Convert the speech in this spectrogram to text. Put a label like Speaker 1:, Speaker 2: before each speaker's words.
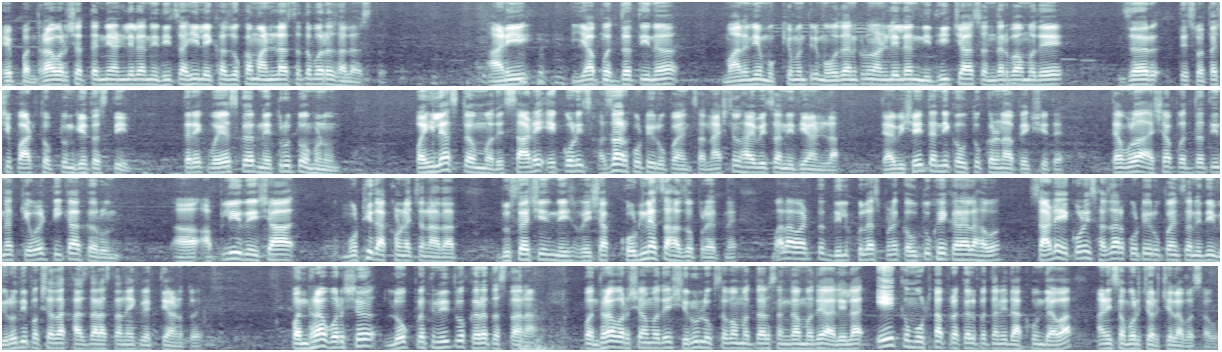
Speaker 1: हे पंधरा वर्षात त्यांनी आणलेल्या निधीचाही लेखाजोखा मांडला असता तर बरं झालं असतं. आणि या पद्धतीनं माननीय मुख्यमंत्री महोदयांकडून आणलेल्या निधीच्या संदर्भामध्ये जर ते स्वतःची पाठ थोपटून घेत असतील तर एक वयस्कर नेतृत्व म्हणून पहिल्याच टर्ममध्ये साडे एकोणीस हजार कोटी रुपयांचा नॅशनल हायवेचा निधी आणला. त्याविषयी त्यांनी कौतुक करणं अपेक्षित आहे. त्यामुळं अशा पद्धतीनं केवळ टीका करून आपली रेषा मोठी दाखवण्याच्या नादात दुसऱ्याची ने रेषा खोडण्याचा हा जो प्रयत्न आहे मला वाटतं दिलखुलासपणे कौतुकही करायला हवं. साडे एकोणीस हजार कोटी रुपयांचा निधी विरोधी पक्षाचा खासदार असताना एक व्यक्ती आणतो आहे पंधरा वर्ष लोकप्रतिनिधित्व करत असताना पंधरा वर्षामध्ये शिरू लोकसभा मतदारसंघामध्ये आलेला एक मोठा प्रकल्प त्यांनी दाखवून द्यावा आणि समोर चर्चेला बसावं.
